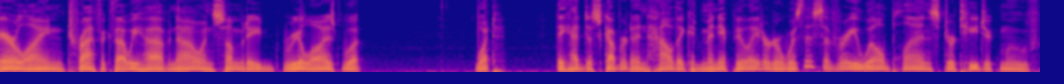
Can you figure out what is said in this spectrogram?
airline traffic that we have now, and somebody realized what what they had discovered and how they could manipulate it, or was this a very well planned strategic move?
